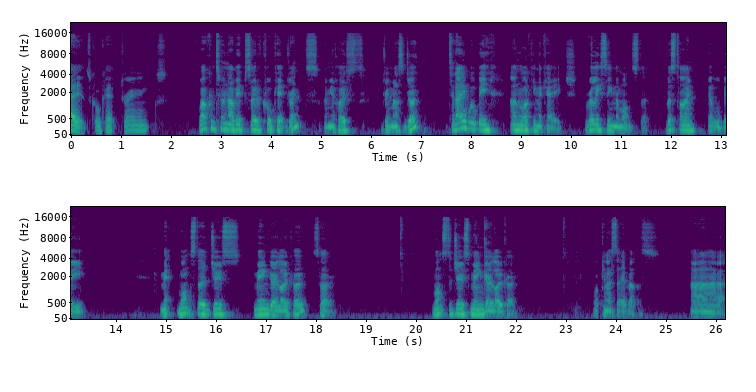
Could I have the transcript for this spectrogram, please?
Hey, it's Kool Cat Drinks. Welcome to another episode of Kool Cat Drinks. I'm your host, Drink Master Joe. Today we'll be unlocking the cage, releasing the monster. This time it will be Monster Juice Mango Loco. So, Monster Juice Mango Loco. What can I say about this? Uh,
